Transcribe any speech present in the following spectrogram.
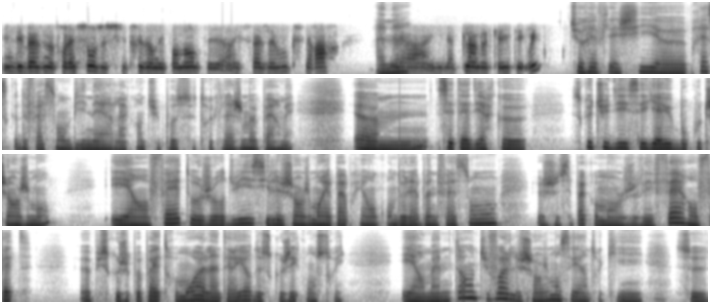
une des bases de notre relation. Je suis très indépendante et, et ça, j'avoue que c'est rare. Il a plein d'autres qualités. Oui. tu réfléchis euh, presque de façon binaire là quand tu poses ce truc-là, je me permets. Euh, C'est-à-dire que ce que tu dis, c'est qu'il y a eu beaucoup de changements. Et en fait, aujourd'hui, si le changement n'est pas pris en compte de la bonne façon, je ne sais pas comment je vais faire en fait, euh, puisque je ne peux pas être moi à l'intérieur de ce que j'ai construit. Et en même temps, tu vois, le changement, c'est un truc qui se-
